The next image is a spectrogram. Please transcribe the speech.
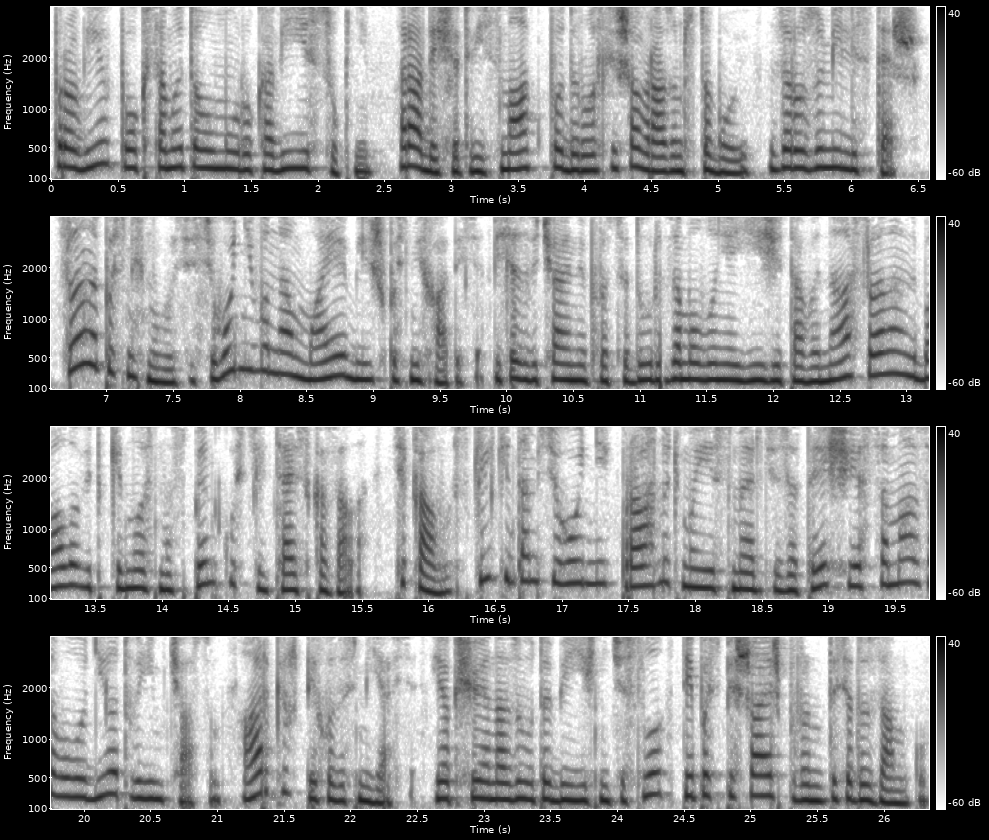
провів по оксамитовому рукаві її сукні. Радий, що твій смак подорослішав разом з тобою. Зарозумілість теж. Селена посміхнулася. Сьогодні вона має більш посміхатися. Після звичайної процедури замовлення їжі та вина Селена недбало відкинулась на спинку стільця і сказала: Цікаво, скільки дам сьогодні прагнуть моєї смерті за те, що я сама заволоділа твоїм часом. Аркер тихо засміявся. Якщо я назву тобі їхнє число, ти поспішаєш повернутися до замку.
